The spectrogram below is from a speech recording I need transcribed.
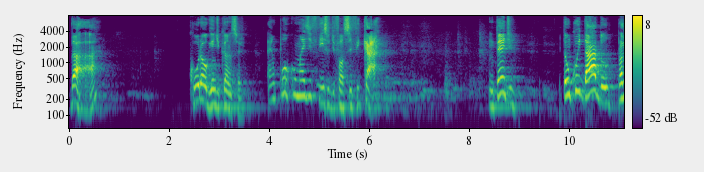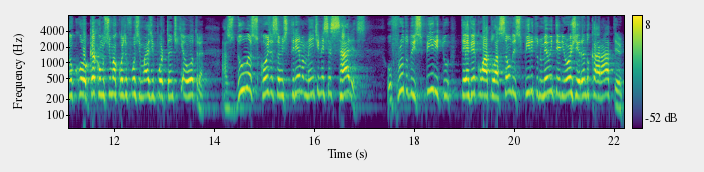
Dá. Cura alguém de câncer. É um pouco mais difícil de falsificar. Entende? Então, cuidado para não colocar como se uma coisa fosse mais importante que a outra. As duas coisas são extremamente necessárias. O fruto do Espírito tem a ver com a atuação do Espírito no meu interior, gerando caráter.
